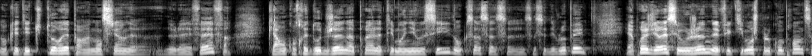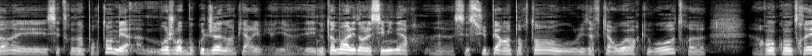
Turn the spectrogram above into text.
donc a été tutoré par un ancien de, de l'AFF, qui a rencontré d'autres jeunes après, elle a témoigné aussi. Donc ça, ça, ça, ça s'est développé. Et après, je dirais, c'est aux jeunes, effectivement, je peux le comprendre ça, et c'est très important. Mais euh, moi, je vois beaucoup de jeunes hein, qui arrivent, Il y a- et notamment aller dans les séminaires. Euh, c'est super important, ou les after-work ou autres, euh, rencontrer,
